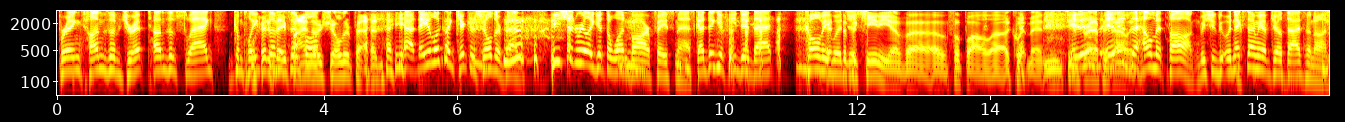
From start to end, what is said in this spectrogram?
bring tons of drip, tons of swag, complete Where some they simple. find those shoulder pads? Yeah, they look like kicker shoulder pads. he should really get the one bar face mask. I think if he did that, Colby It's would the just. bikini of, uh, of football uh, equipment. It seems It right is. up his It is alley. the helmet thong. We should do next time we have Joe Theismann on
